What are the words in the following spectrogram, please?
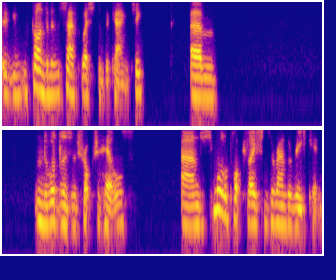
you find them in the southwest of the county. Um, in the woodlands of Shropshire Hills and smaller populations around the Wrekin.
